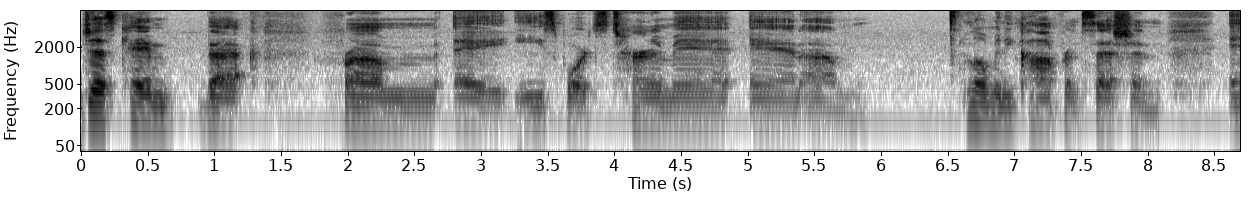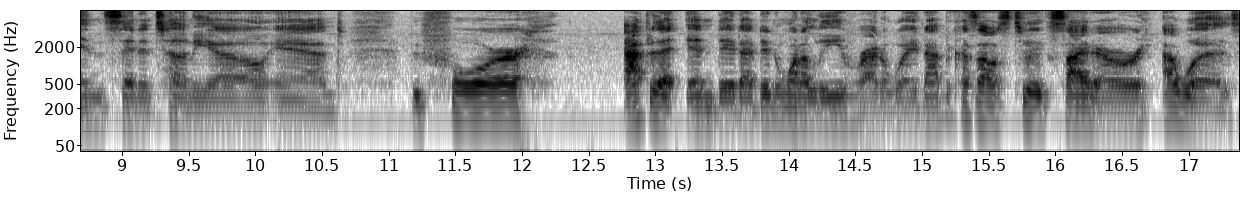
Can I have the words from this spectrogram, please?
just came back from a esports tournament and um, little mini conference session in San Antonio. And before, after that ended, I didn't want to leave right away. Not because I was too excited, or I was,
